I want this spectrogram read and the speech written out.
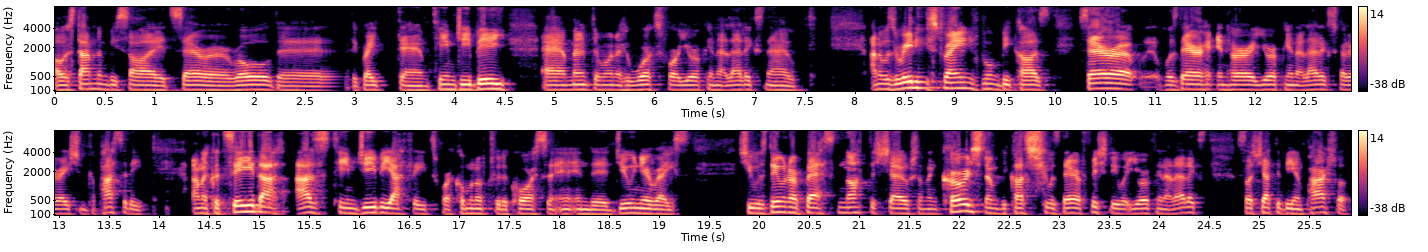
I was standing beside Sarah Rowell, the the great um, Team GB um, mountain runner who works for European Athletics now. And it was a really strange one because Sarah was there in her European Athletics Federation capacity. And I could see that as Team GB athletes were coming up through the course in, in the junior race, she was doing her best not to shout and encourage them because she was there officially with European Athletics. So she had to be impartial.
